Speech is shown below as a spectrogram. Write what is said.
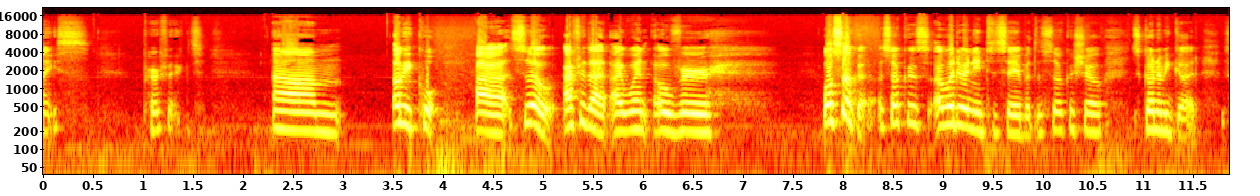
Nice. Perfect. Um, okay, cool. Uh, so after that, I went over. Well, Ahsoka. Ahsoka's. Uh, what do I need to say about the Ahsoka show? It's to be good. It's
